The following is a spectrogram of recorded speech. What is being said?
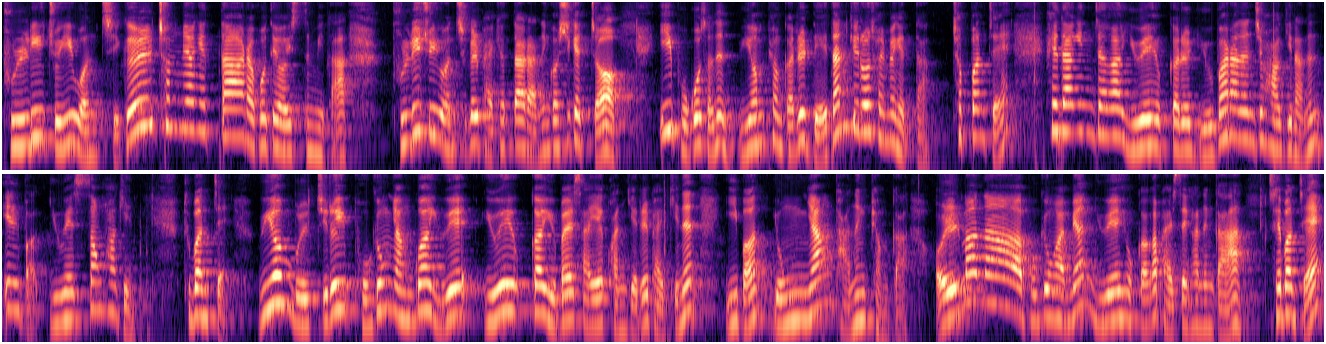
분리주의 원칙을 천명했다라고 되어 있습니다. 분리주의 원칙을 밝혔다라는 것이겠죠. 이 보고서는 위험 평가를 네 단계로 설명했다. 첫 번째, 해당 인자가 유해 효과를 유발하는지 확인하는 1번 유해성 확인. 두 번째, 위험 물질의 복용량과 유해, 유해 효과 유발 사이의 관계를 밝히는 2번 용량 반응 평가. 얼마나 복용하면 유해 효과가 발생하는가. 세 번째,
